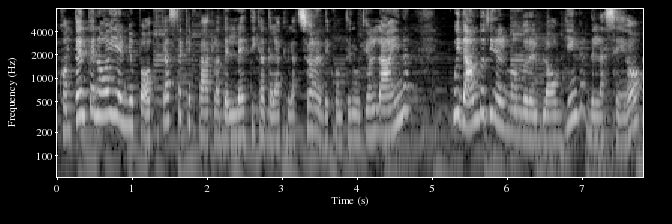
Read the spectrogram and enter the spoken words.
Contente Noi è il mio podcast che parla dell'etica della creazione dei contenuti online, guidandoti nel mondo del blogging, della SEO,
